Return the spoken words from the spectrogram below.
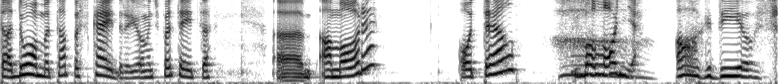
tā doma tapa skaidra, jo viņš pateica uh, amore, hotel, Boloņa. Ak, Dievs!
